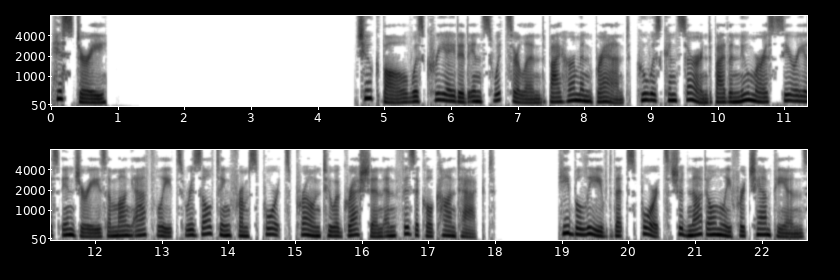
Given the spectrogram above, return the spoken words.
History Tchoukball was created in Switzerland by Hermann Brandt, who was concerned by the numerous serious injuries among athletes resulting from sports prone to aggression and physical contact. He believed that sports should not only for champions,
